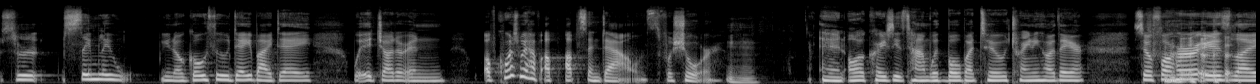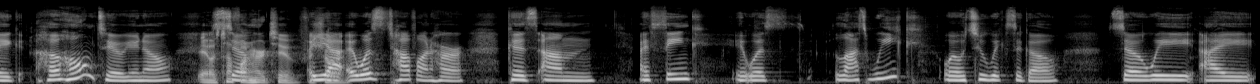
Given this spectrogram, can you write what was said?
simply, you know, go through day by day with each other. And of course, we have up, ups and downs for sure. And all crazy time with Boba too, training her there. So for her is like her home too, you know. Yeah, it was tough on her too, for yeah, sure. it was tough on her because um, I think it was last week or two weeks ago. So we, I,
